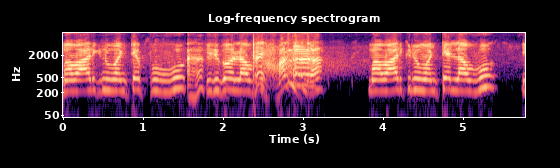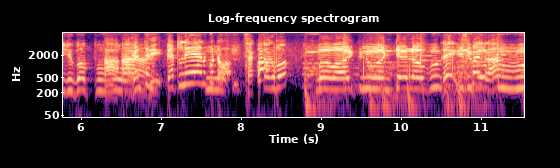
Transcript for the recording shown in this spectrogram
మా వాడికి నువ్వంటే పువ్వు ఇదిగో లవ్వు. మారుస్తుందిరా. మా వాడికి నువ్వంటే లవ్వు ఇదిగో ఆ, పువ్వు. గట్లే అనుకుంటావు? చక్కగా పో. మా వాడికి నువ్వంటే లవ్వు రేయ్, ఇదిగో. పువ్వు.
